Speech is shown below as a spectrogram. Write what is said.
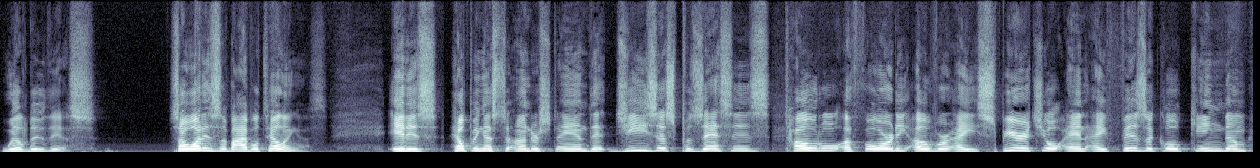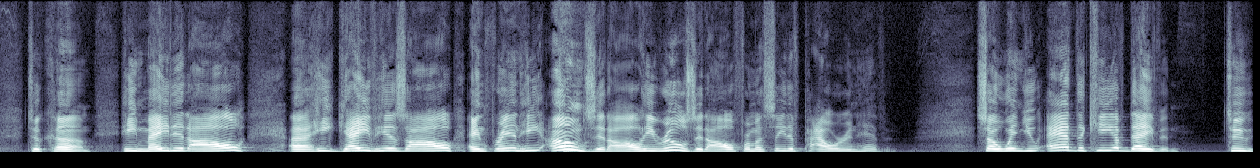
will do this. So, what is the Bible telling us? It is helping us to understand that Jesus possesses total authority over a spiritual and a physical kingdom to come. He made it all. Uh, he gave his all, and friend, he owns it all. He rules it all from a seat of power in heaven. So when you add the key of David to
